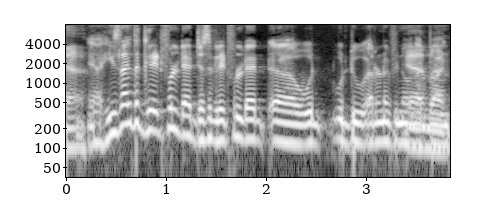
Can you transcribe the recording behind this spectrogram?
या he is like the Grateful Dead जैसे Grateful Dead would would do I don't know if you know that band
